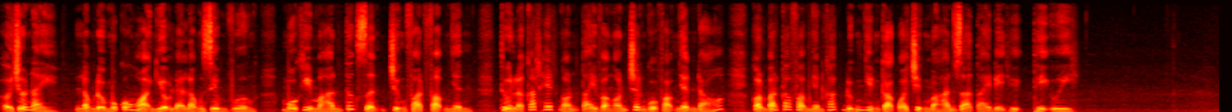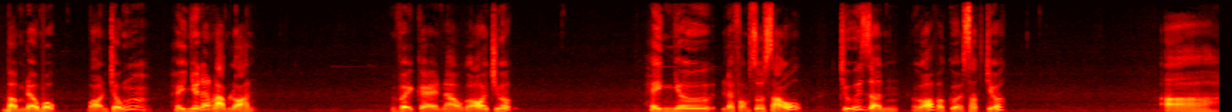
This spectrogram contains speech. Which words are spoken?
ở chỗ này lòng đội mục có họa hiệu là long diêm vương. Mỗi khi mà hắn tức giận trừng phạt phạm nhân thường là cắt hết ngón tay và ngón chân của phạm nhân đó còn bắt các phạm nhân khác đứng nhìn cả quá trình mà hắn ra tay để thị, thị uy. Bẩm đầu mục bọn chúng hình như đang làm loạn. Vậy kẻ nào gõ trước? Hình như là phòng số sáu chữ dần gõ vào cửa sắt trước. À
